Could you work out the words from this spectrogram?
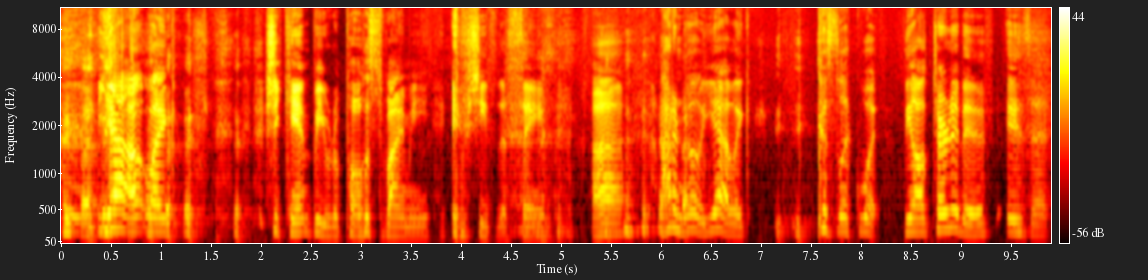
yeah, like she can't be repulsed by me if she's the same. Uh, I don't know. Yeah, like, cause like what the alternative is that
